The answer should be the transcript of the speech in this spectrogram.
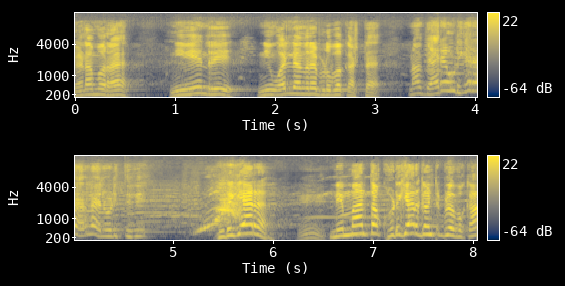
ಮೇಡಮ್ ಅವ್ರ ನೀವೇನು ರೀ ನೀವು ಅಲ್ಲಿ ಅಂದ್ರೆ ಬಿಡ್ಬೇಕಷ್ಟ. ನಾವು ಬೇರೆ ಹುಡುಗಿಯರ ಎಲ್ಲ ನೋಡಿತೀವಿ ಹುಡುಗಿಯಾರ? ನಿಮ್ಮಂತ ಹುಡುಗಿಯಾರ ಗಂಟು ಬೀಳ್ಬೇಕಾ?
